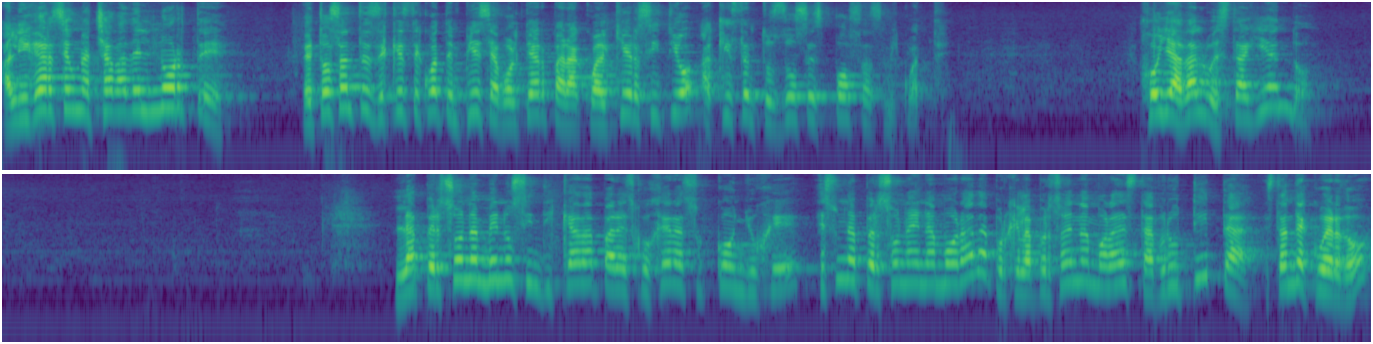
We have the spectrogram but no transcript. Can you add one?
a ligarse a una chava del norte. Entonces antes de que este cuate empiece a voltear para cualquier sitio, aquí están tus dos esposas, mi cuate. Joyada lo está guiando. La persona menos indicada para escoger a su cónyuge es una persona enamorada, porque la persona enamorada está brutita. ¿Están de acuerdo?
